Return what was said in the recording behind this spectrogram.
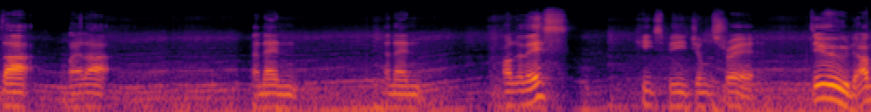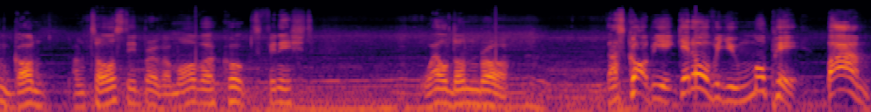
that, like that. And then, and then onto this. Heat speed, jump straight. Dude, I'm gone. I'm toasted, bro. I'm overcooked, finished. Well done, bro. That's got to be it. Get over, you muppet. Bam.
